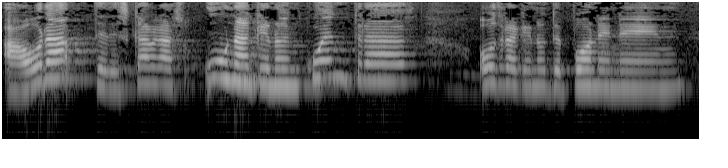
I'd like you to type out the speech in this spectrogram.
Ahora te descargas una que no encuentras, otra que no te ponen en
